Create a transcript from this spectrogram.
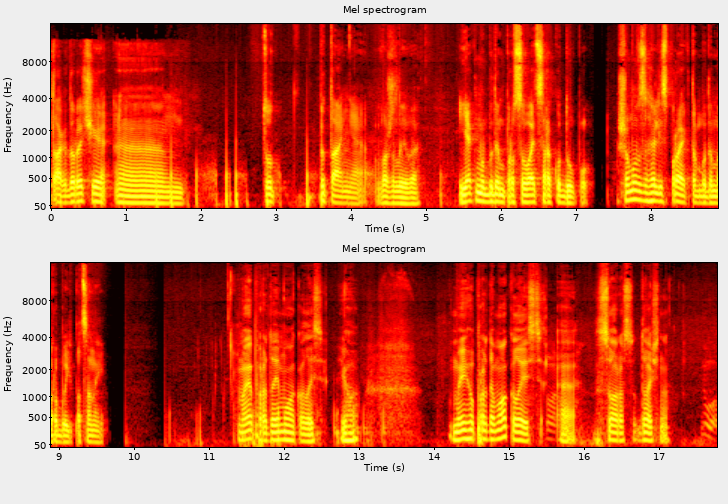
Так, до речі, е- тут питання важливе. Як ми будемо просувати сракодупу? Що ми взагалі з проектом будемо робити, пацани? Ми продаємо колись його. Ми його продамо колись е, Соросу, точно. Ну,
